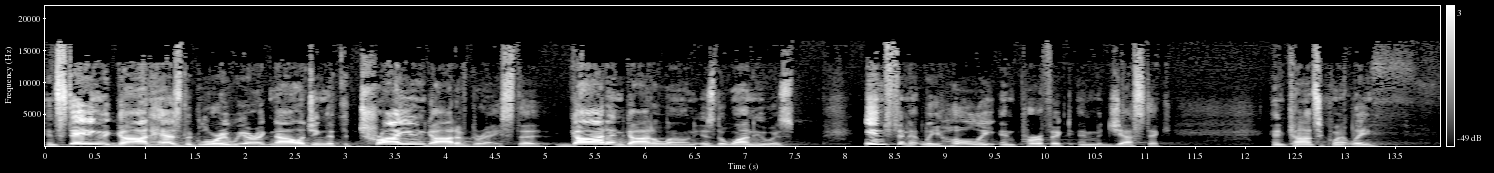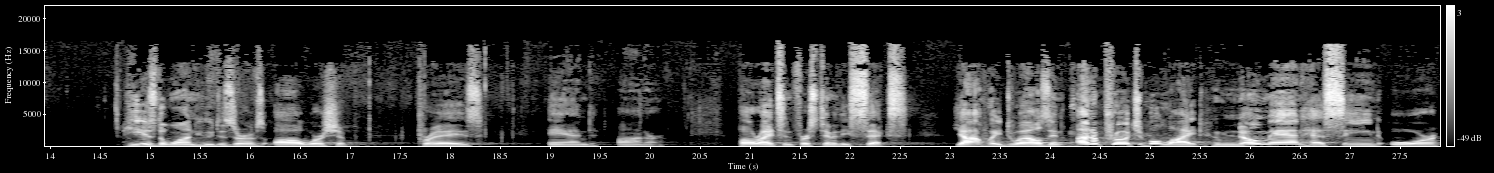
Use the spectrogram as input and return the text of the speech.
In stating that God has the glory, we are acknowledging that the triune God of grace, the God and God alone, is the one who is infinitely holy and perfect and majestic. And consequently, he is the one who deserves all worship, praise, and honor. Paul writes in 1 Timothy 6 Yahweh dwells in unapproachable light, whom no man has seen or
